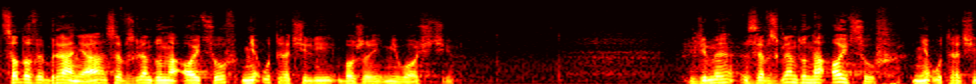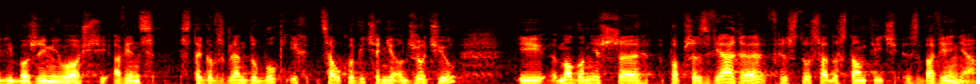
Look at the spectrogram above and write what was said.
co do wybrania, ze względu na ojców, nie utracili Bożej miłości. Widzimy, ze względu na ojców nie utracili Bożej miłości, a więc z tego względu Bóg ich całkowicie nie odrzucił i mogą jeszcze poprzez wiarę w Chrystusa dostąpić zbawienia.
